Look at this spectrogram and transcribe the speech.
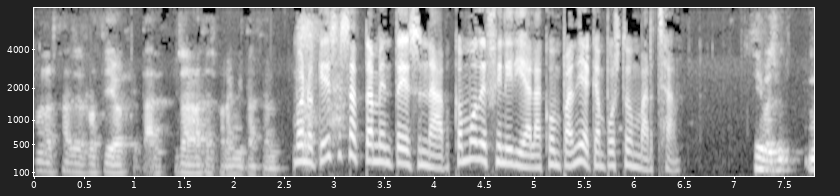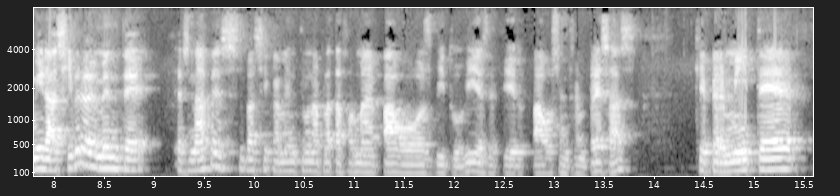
Buenas tardes, Rocío. ¿Qué tal? Muchas gracias por la invitación. Bueno, ¿qué es exactamente Snap? ¿Cómo definiría la compañía que han puesto en marcha? Sí, pues mira, así brevemente, Snap es básicamente una plataforma de pagos B2B, es decir, pagos entre empresas, que permite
